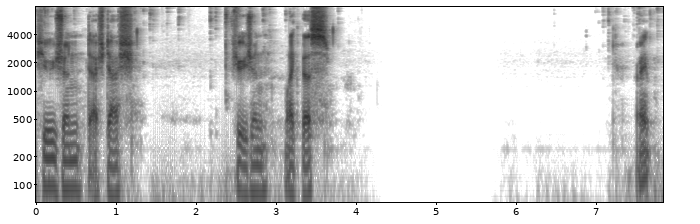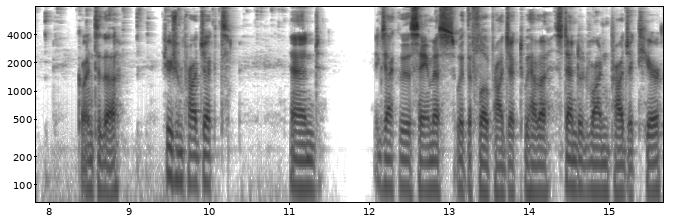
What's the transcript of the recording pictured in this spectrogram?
fusion dash dash fusion like this. Right, go into the fusion project and exactly the same as with the flow project, we have a standard Vaadin project here.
